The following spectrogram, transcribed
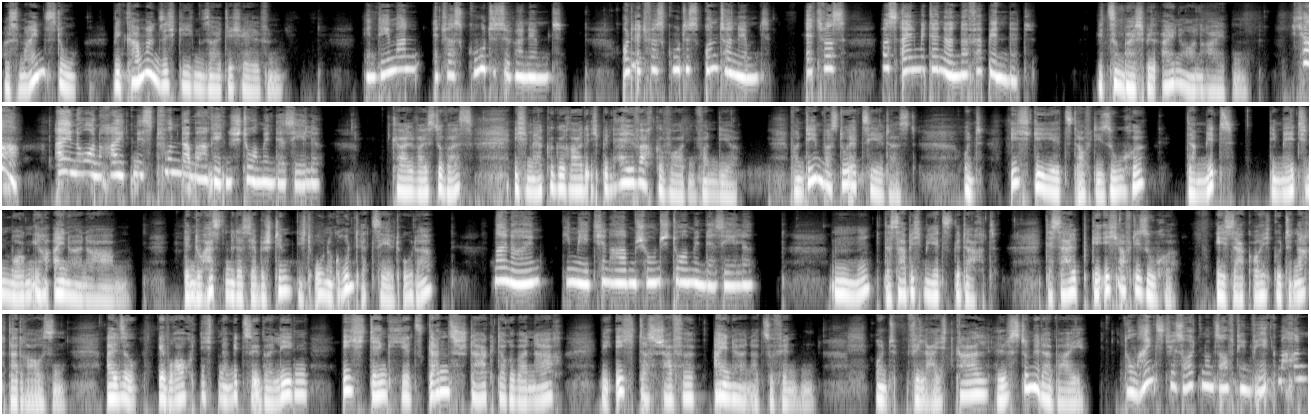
Was meinst du? Wie kann man sich gegenseitig helfen? Indem man etwas Gutes übernimmt und etwas Gutes unternimmt. Etwas, was ein miteinander verbindet. Wie zum Beispiel Einhornreiten. Ja, Einhornreiten ist wunderbar gegen Sturm in der Seele. Karl, weißt du was? Ich merke gerade, ich bin hellwach geworden von dir. Von dem, was du erzählt hast. Und ich gehe jetzt auf die Suche, damit die Mädchen morgen ihre Einhörner haben. Denn du hast mir das ja bestimmt nicht ohne Grund erzählt, oder? Nein, nein, die Mädchen haben schon Sturm in der Seele. Mhm, das habe ich mir jetzt gedacht. Deshalb gehe ich auf die Suche. Ich sag euch gute Nacht da draußen. Also, ihr braucht nicht mehr mit zu überlegen. Ich denke jetzt ganz stark darüber nach, wie ich das schaffe, Einhörner zu finden. Und vielleicht, Karl, hilfst du mir dabei? Du meinst, wir sollten uns auf den Weg machen?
